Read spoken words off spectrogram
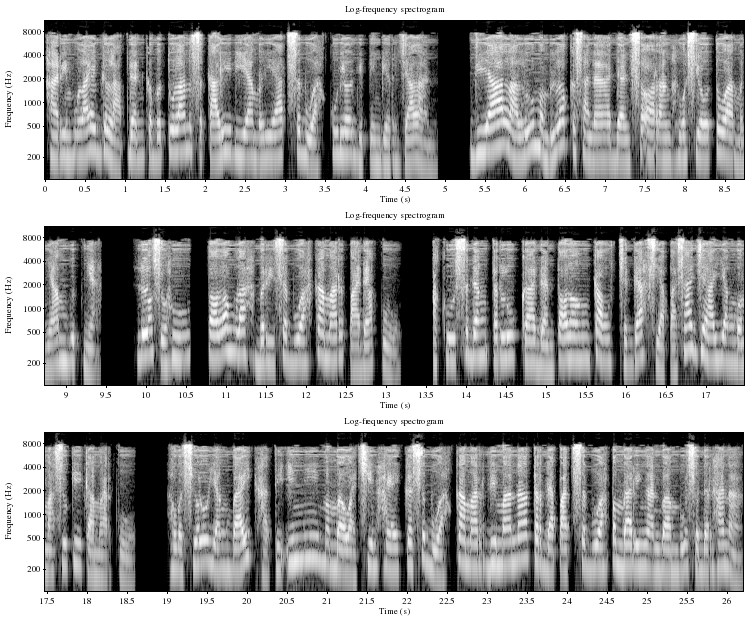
Hari mulai gelap dan kebetulan sekali dia melihat sebuah kuil di pinggir jalan. Dia lalu memblok ke sana dan seorang Hwasyo tua menyambutnya. Lo Suhu, tolonglah beri sebuah kamar padaku. Aku sedang terluka dan tolong kau cegah siapa saja yang memasuki kamarku. Hwasyo yang baik hati ini membawa Chin Hai ke sebuah kamar di mana terdapat sebuah pembaringan bambu sederhana.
